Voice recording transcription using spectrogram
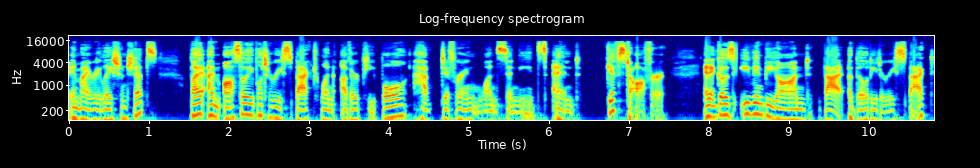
in my relationships, but I'm also able to respect when other people have differing wants and needs and gifts to offer. And it goes even beyond that ability to respect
